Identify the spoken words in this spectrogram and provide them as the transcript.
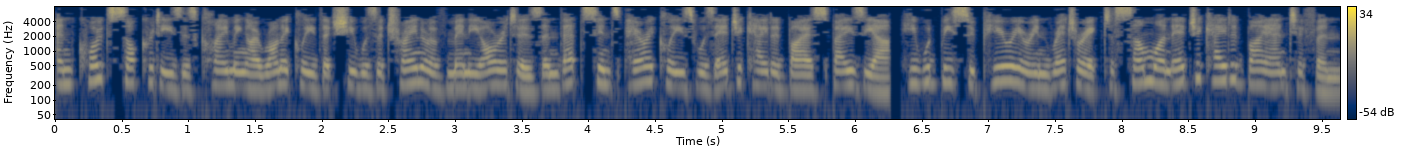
and quotes Socrates as claiming ironically that she was a trainer of many orators and that since Pericles was educated by Aspasia, he would be superior in rhetoric to someone educated by Antiphon.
